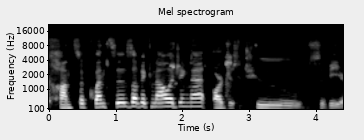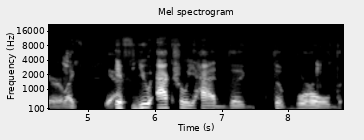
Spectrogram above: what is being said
consequences of acknowledging that are just too severe like if you actually had the the world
